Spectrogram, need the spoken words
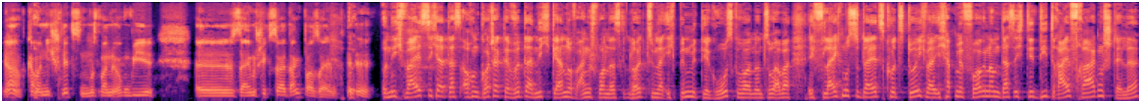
ja, kann man nicht schnitzen, muss man irgendwie äh, seinem Schicksal dankbar sein. Und ich weiß sicher, dass auch ein Gottschalk, der wird da nicht gern drauf angesprochen, dass Leute zu ihm sagen, ich bin mit dir groß geworden und so, aber ich, vielleicht musst du da jetzt kurz durch, weil ich habe mir vorgenommen, dass ich dir die drei Fragen stelle,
